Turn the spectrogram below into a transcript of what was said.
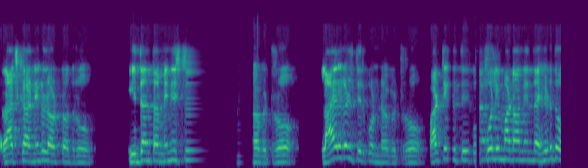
ರಾಜಕಾರಣಿಗಳು ಹೊಟ್ಟೋದ್ರು ಇದ್ದಂತ ಮಿನಿಸ್ಟರ್ ಹೋಗ್ಬಿಟ್ರು ಲಾಯರ್ಗಳು ತೀರ್ಕೊಂಡು ಹೋಗ್ಬಿಟ್ರು ಪಾರ್ಟಿ ಕೂಲಿ ಮಾಡೋನಿಂದ ಹಿಡಿದು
